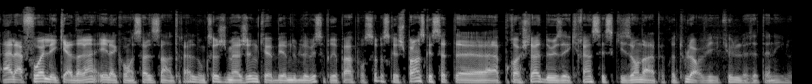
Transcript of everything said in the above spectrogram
à la fois les cadrans et la console centrale. Donc ça, j'imagine que BMW se prépare pour ça parce que je pense que cette euh, approche-là, deux écrans, c'est ce qu'ils ont dans à peu près tous leurs véhicules cette année. Là.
